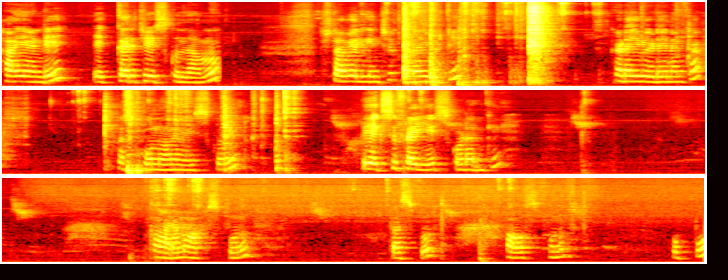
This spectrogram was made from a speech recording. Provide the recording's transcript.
హాయ్ అండి. ఎగ్ కర్రీ చేసుకుందాము. స్టవ్ వెలిగించి కడాయి పెట్టి కడాయి వేడైనాక ఒక స్పూన్ నూనె వేసుకొని ఎగ్స్ ఫ్రై చేసుకోవడానికి కారం హాఫ్ స్పూను పసుపు పావు స్పూను ఉప్పు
